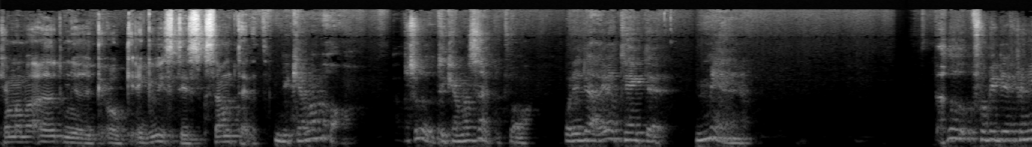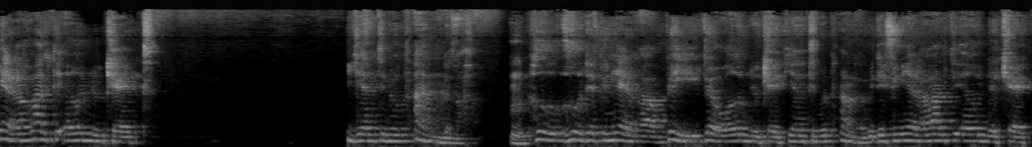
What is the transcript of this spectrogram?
Kan man vara ödmjuk och egoistisk samtidigt? Det kan man vara. Absolut, det kan man säkert vara. Och det är där jag tänkte, men hur, för vi definierar alltid ödmjukhet gentemot andra. Mm. Hur, hur definierar vi vår ödmjukhet gentemot andra? Vi definierar alltid ödmjukhet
